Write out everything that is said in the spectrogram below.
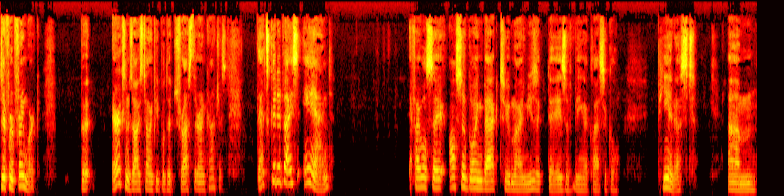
different framework. But Erickson is always telling people to trust their unconscious. That's good advice. And if I will say, also going back to my music days of being a classical pianist, um,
